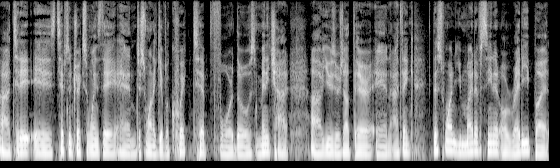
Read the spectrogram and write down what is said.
Uh, today is Tips and Tricks Wednesday, and just want to give a quick tip for those ManyChat uh, users out there. And I think this one you might have seen it already, but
